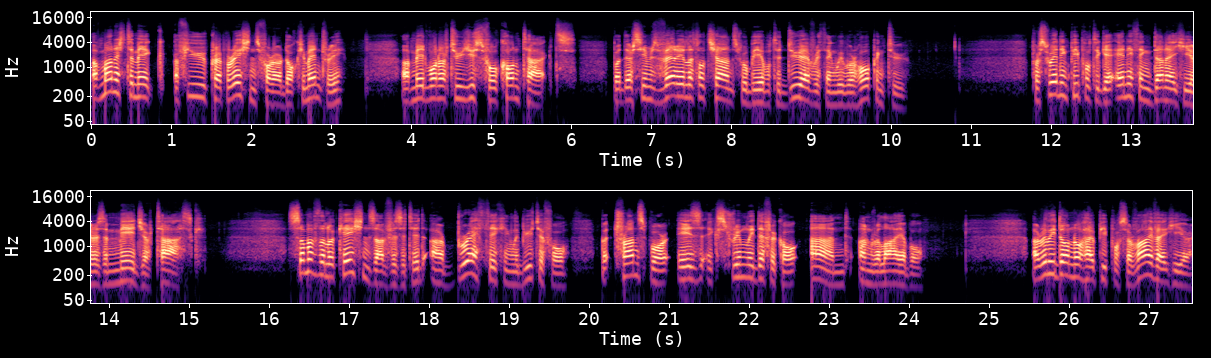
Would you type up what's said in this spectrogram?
I've managed to make a few preparations for our documentary. I've made one or two useful contacts, but there seems very little chance we'll be able to do everything we were hoping to. Persuading people to get anything done out here is a major task. Some of the locations I've visited are breathtakingly beautiful, but transport is extremely difficult and unreliable. I really don't know how people survive out here.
